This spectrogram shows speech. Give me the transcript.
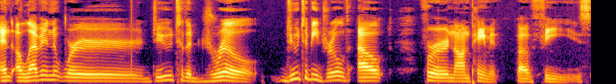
and 11 were due to the drill, due to be drilled out for non-payment of fees.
